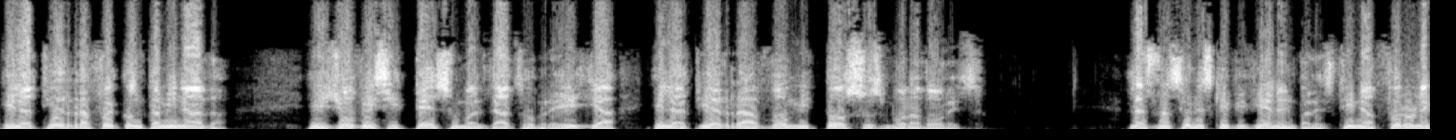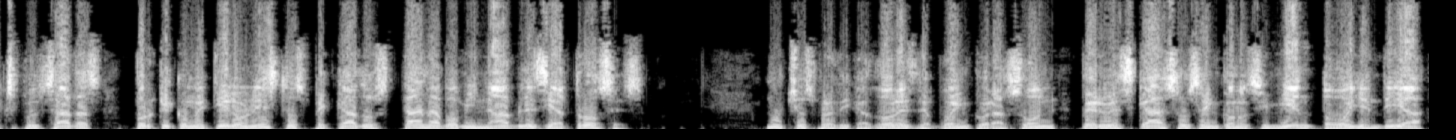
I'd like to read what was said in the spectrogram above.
y la tierra fue contaminada, y yo visité su maldad sobre ella, y la tierra vomitó sus moradores. Las naciones que vivían en Palestina fueron expulsadas porque cometieron estos pecados tan abominables y atroces. Muchos predicadores de buen corazón, pero escasos en conocimiento hoy en día,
